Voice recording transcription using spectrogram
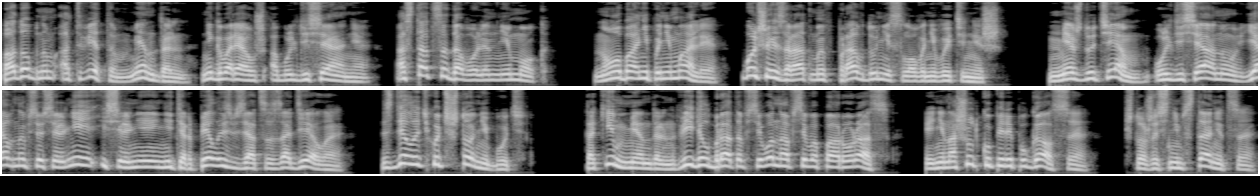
Подобным ответом Мендельн, не говоря уж об Ульдисиане, остаться доволен не мог. Но оба они понимали, больше из Ратмы вправду ни слова не вытянешь. Между тем, Ульдисиану явно все сильнее и сильнее не терпелось взяться за дело, сделать хоть что-нибудь. Таким Мендельн видел брата всего-навсего пару раз и не на шутку перепугался, что же с ним станется,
